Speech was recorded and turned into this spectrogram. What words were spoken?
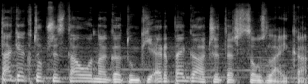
tak jak to przystało na gatunki RPG czy też Souls-like'a.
